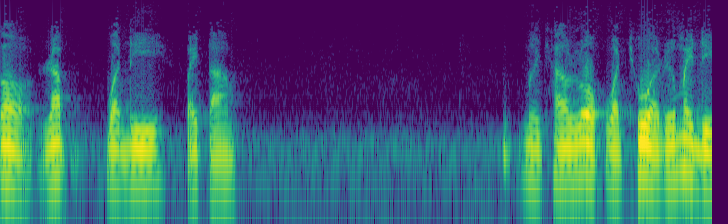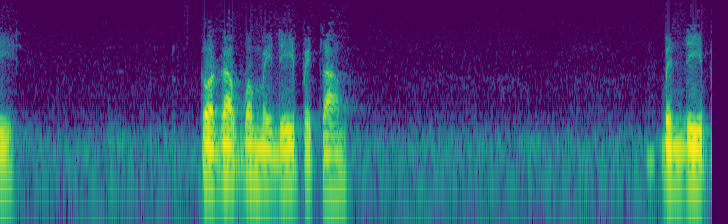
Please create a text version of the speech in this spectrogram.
ก็รับว่าดีไปตาม เมื่อชาวโลกว่าชั่วหรือไม่ดี ก็รับว่าไม่ดีไปตาม เป็นดีไป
